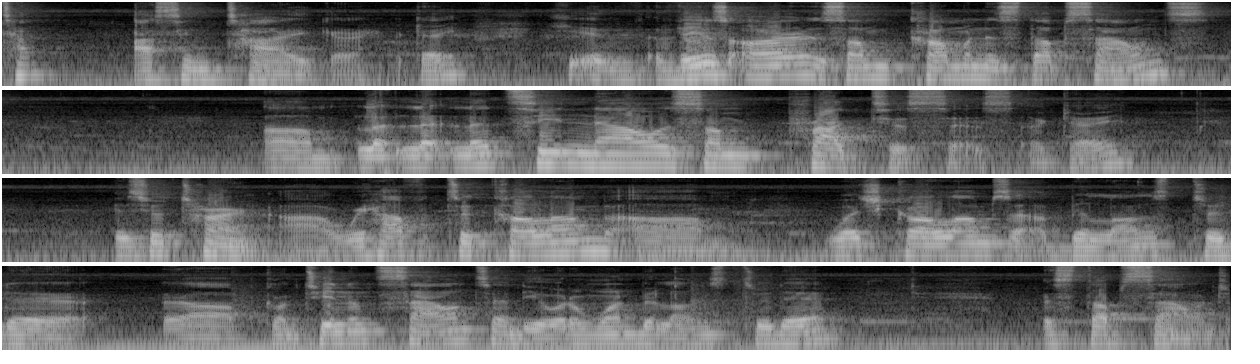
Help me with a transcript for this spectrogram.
t as in tiger okay? These are some common stop sounds. Um, let, let, let's see now some practices okay? It's your turn. Uh, we have two columns um, which columns belongs to the uh, continued sound and the other one belongs to the stop sound.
